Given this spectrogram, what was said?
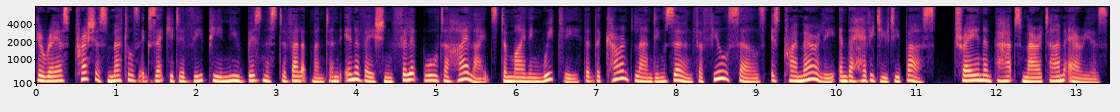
Heraeus Precious Metals Executive VP New Business Development and Innovation Philip Walter highlights to Mining Weekly that the current landing zone for fuel cells is primarily in the heavy duty bus, train, and perhaps maritime areas.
